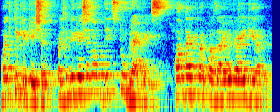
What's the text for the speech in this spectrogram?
multiplication multiplication of these two brackets for that purpose I will write here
